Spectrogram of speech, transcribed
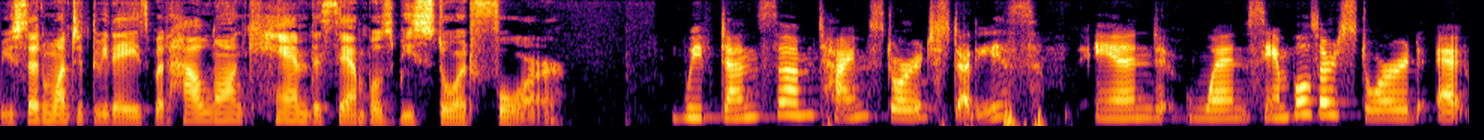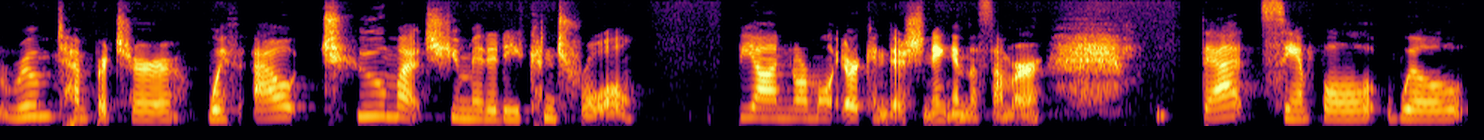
You said one to three days, but how long can the samples be stored for? We've done some time storage studies, and when samples are stored at room temperature without too much humidity control beyond normal air conditioning in the summer, that sample will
